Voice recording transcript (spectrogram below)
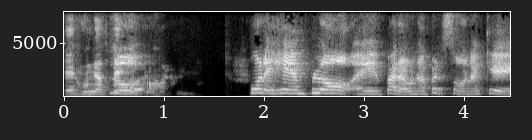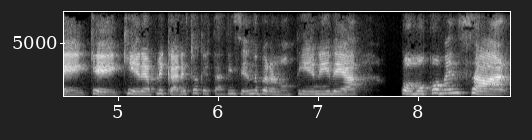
Es, una técnica maravillosa. Por ejemplo, eh, para una persona que, que, quiere aplicar esto que estás diciendo, pero no tiene idea cómo comenzar,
